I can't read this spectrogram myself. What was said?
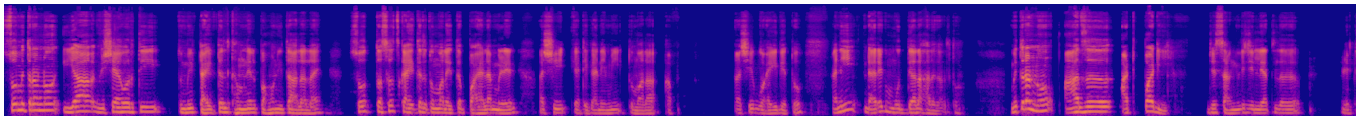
सो मित्रांनो या विषयावरती तुम्ही टायटल थंबनेल पाहून इथं आलेला आहे. सो तसंच काहीतरी तुम्हाला इथं पाहायला मिळेल अशी या ठिकाणी मी तुम्हाला अशी ग्वाही देतो. आणि डायरेक्ट मुद्द्याला हात घालतो. मित्रांनो आज आटपाडी जे सांगली जिल्ह्यातलं एक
